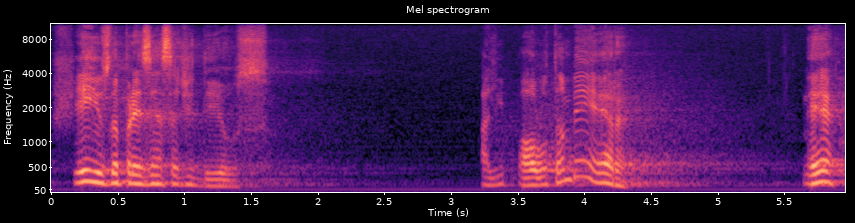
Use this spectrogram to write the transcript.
cheios da presença de Deus. Ali Paulo também era. Né?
